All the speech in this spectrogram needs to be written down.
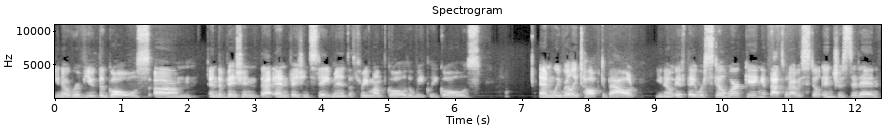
you know reviewed the goals um, and the vision that end vision statement, the three month goal, the weekly goals, and we really talked about you know if they were still working, if that's what I was still interested in,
